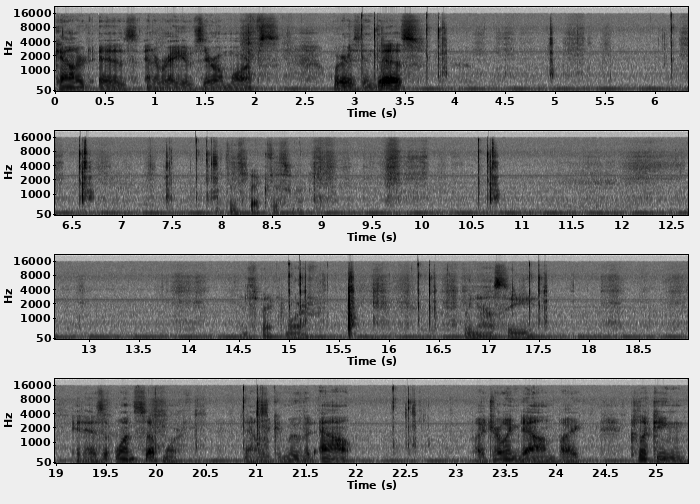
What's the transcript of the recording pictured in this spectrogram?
counted as an array of zero morphs, whereas in this, let's inspect this one. Inspect morph. We now see it has one submorph. Now we can move it out by drilling down, by clicking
